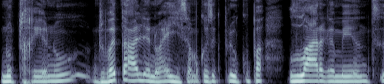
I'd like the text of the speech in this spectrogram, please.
no terreno de batalha, não é? Isso é uma coisa que preocupa largamente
